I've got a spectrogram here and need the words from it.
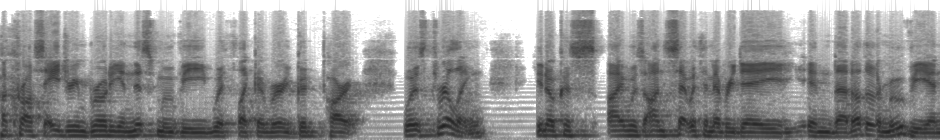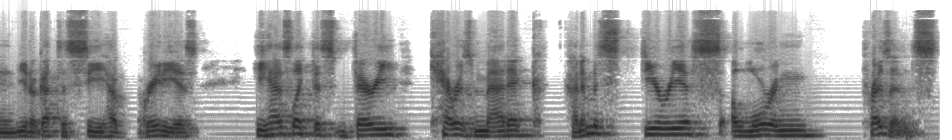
across Adrien Brody in this movie with like a very good part was thrilling. You know, because I was on set with him every day in that other movie and, you know, got to see how great he is he has like this very charismatic, kind of mysterious, alluring presence.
